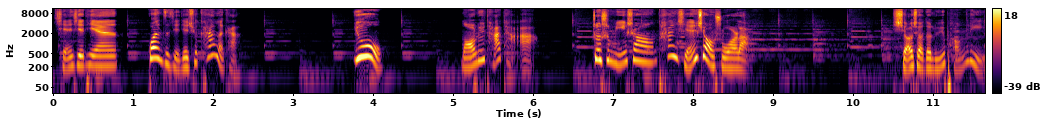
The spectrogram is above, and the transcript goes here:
前些天，罐子姐姐去看了看。哟，毛驴塔塔，这是迷上探险小说了。小小的驴棚里，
